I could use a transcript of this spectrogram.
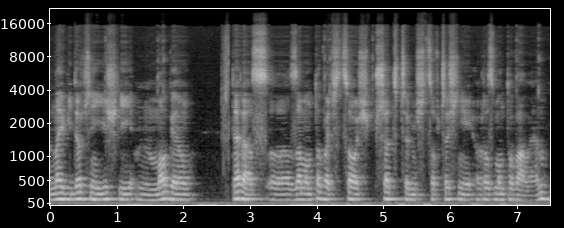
najwidoczniej jeśli mogę teraz e, zamontować coś przed czymś, co wcześniej rozmontowałem,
